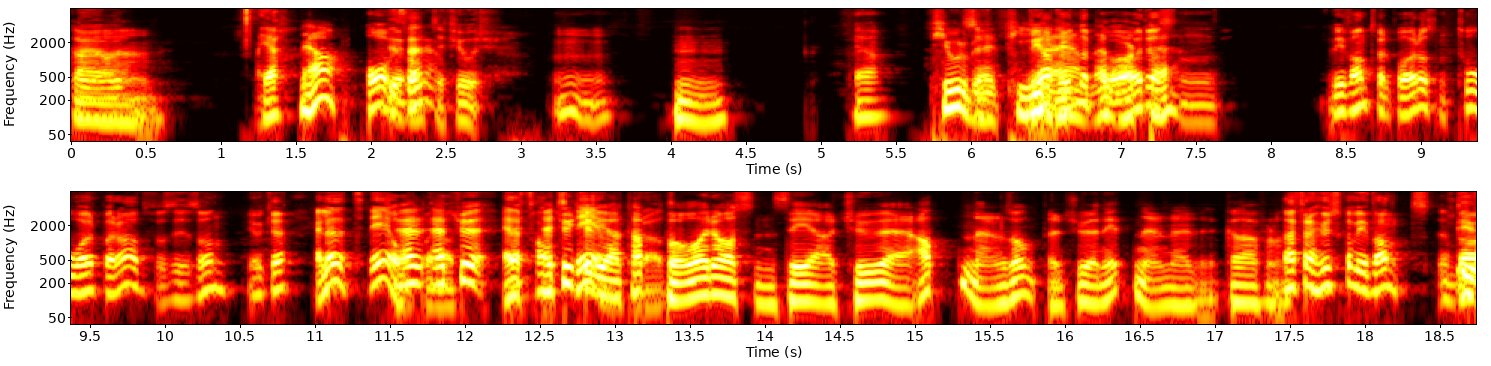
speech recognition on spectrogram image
hva- ja. ja, Og vi vant i fjor. Mm. Mm. Ja. fjor ble vi har 4-1. vunnet på. Åråsen Vi vant vel på Åråsen to år på rad, for å si det sånn? Okay. Eller er det tre år på på jeg, rad? tror, jeg tror ikke vi har på tatt på Åråsen siden 2018 eller noe sånt, eller 2019 eller hva det er for noe. Nei, for jeg husker vi vant da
